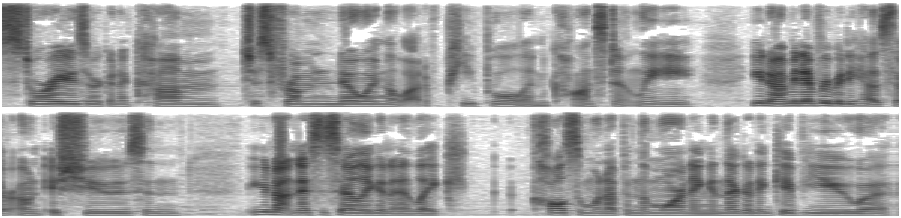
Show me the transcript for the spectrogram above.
stories are going to come just from knowing a lot of people and constantly you know i mean everybody has their own issues and you're not necessarily going to like call someone up in the morning and they're going to give you a,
